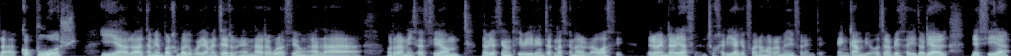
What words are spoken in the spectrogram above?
la COPUOS, y hablaba también, por ejemplo, que podía meter en la regulación a la Organización de Aviación Civil Internacional, la OACI. Pero en realidad sugería que fuera un organismo diferente. En cambio, otra pieza editorial decía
